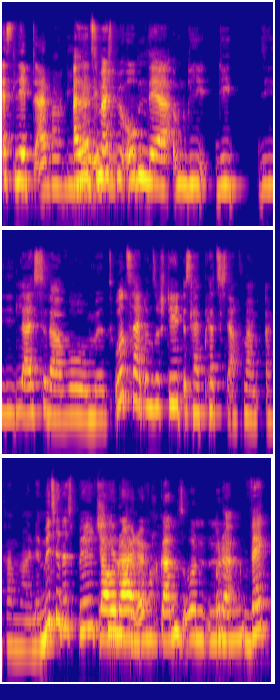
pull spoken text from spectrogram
es lebt einfach nicht Also zum. Beispiel oben der, um die, die, die Leiste da, wo mit Uhrzeit und so steht, ist halt plötzlich einfach mal, einfach mal in der Mitte des Bildschirms. Ja, oder halt einfach ganz unten. oder weg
